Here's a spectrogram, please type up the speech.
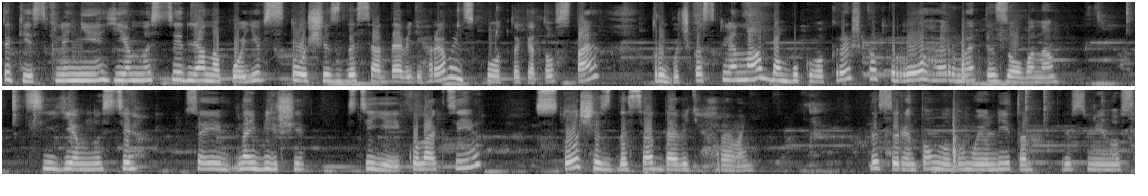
Такі скляні ємності для напоїв 169 гривень, скло таке товсте, трубочка скляна, бамбукова кришка прогерметизована. Ці ємності це найбільші з цієї колекції 169 гривень. Десь орієнтовно, думаю, літр плюс-мінус.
